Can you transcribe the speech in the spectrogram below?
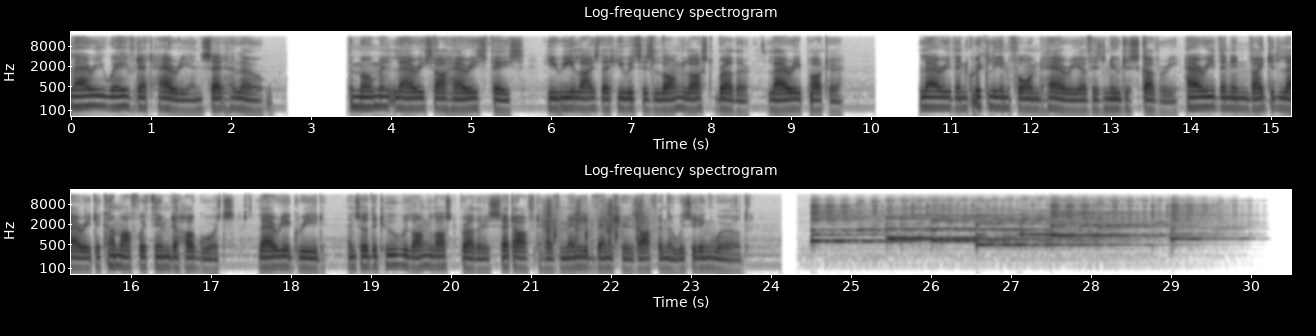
Larry waved at Harry and said hello. The moment Larry saw Harry's face, he realized that he was his long-lost brother, Larry Potter. Larry then quickly informed Harry of his new discovery. Harry then invited Larry to come off with him to Hogwarts. Larry agreed, and so the two long-lost brothers set off to have many adventures off in the wizarding world.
